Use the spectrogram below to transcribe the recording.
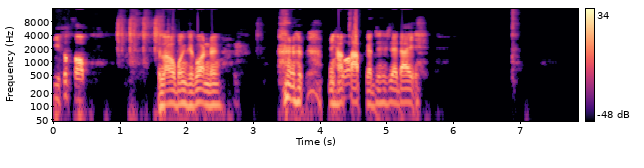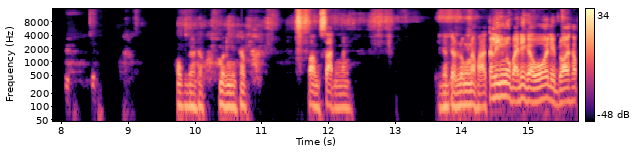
ที่ทดสอบจะเล่าเบางทีก่อนหนึ่งมีฮักตับกันจะได้ผมเดินครับเบิ่งนี่ครับ ความสั่นมันเดี๋ยวจะลงหน้าผากระลิงลงไปนี่ก็โอ้ยเรียบร้อยครับ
